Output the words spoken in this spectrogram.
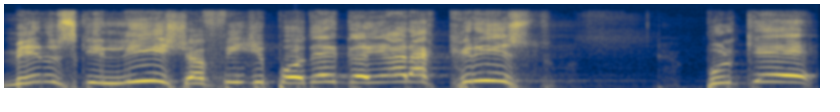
Menos que lixo, a fim de poder ganhar a Cristo. Porque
